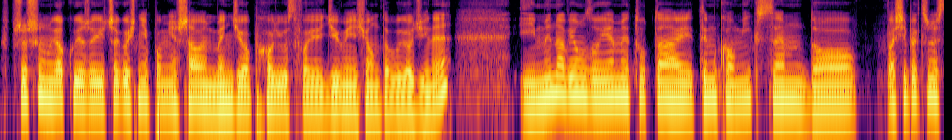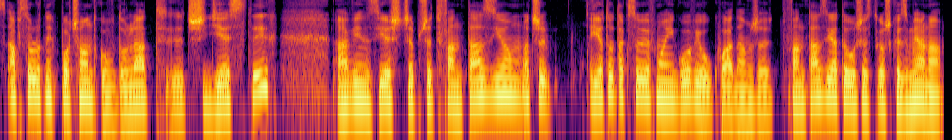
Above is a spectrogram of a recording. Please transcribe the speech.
w przyszłym roku, jeżeli czegoś nie pomieszałem, będzie obchodził swoje 90. urodziny i my nawiązujemy tutaj tym komiksem do właśnie praktycznie z absolutnych początków, do lat 30., a więc jeszcze przed fantazją, znaczy ja to tak sobie w mojej głowie układam, że fantazja to już jest troszkę zmiana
